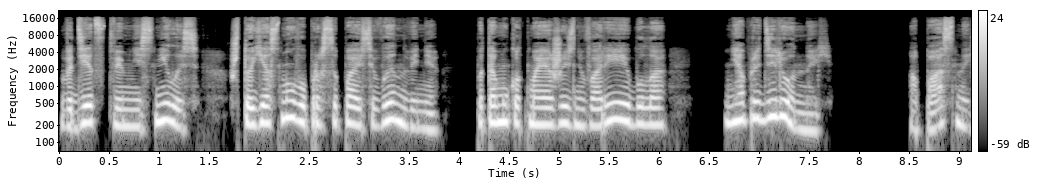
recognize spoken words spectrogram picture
В детстве мне снилось, что я снова просыпаюсь в Энвине, потому как моя жизнь в Арее была неопределенной, опасной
